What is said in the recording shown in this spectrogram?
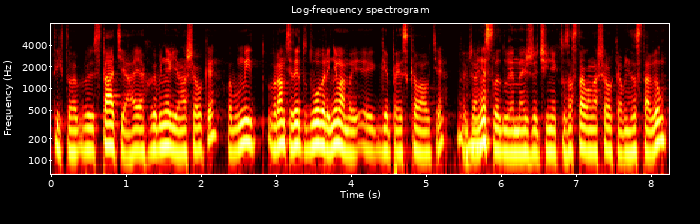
týchto státia, aj ako keby niekde na šelke, lebo my v rámci tejto dôvery nemáme e, GPS v aute, mm-hmm. takže mhm. nesledujeme, že či niekto zastavil na šelke alebo nezastavil.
